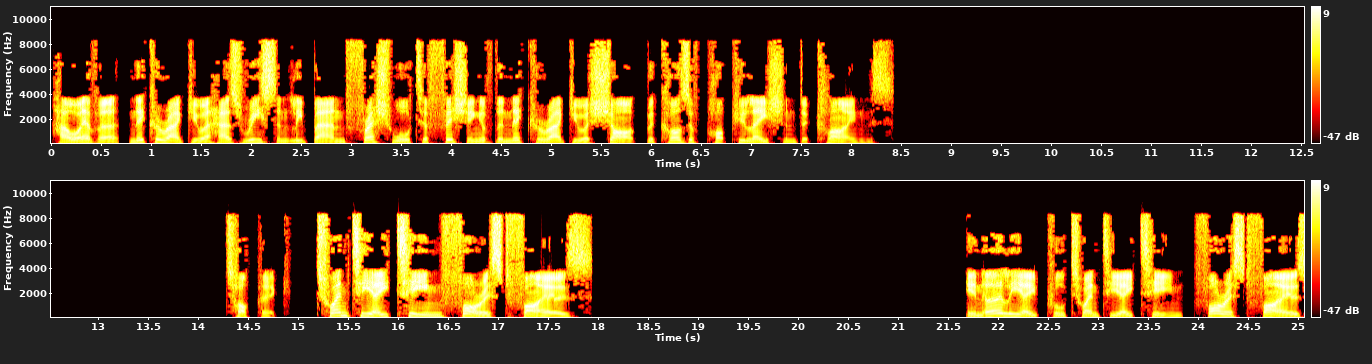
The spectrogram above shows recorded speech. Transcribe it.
However, Nicaragua has recently banned freshwater fishing of the Nicaragua shark because of population declines. Topic: 2018 forest fires. In early April 2018, forest fires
